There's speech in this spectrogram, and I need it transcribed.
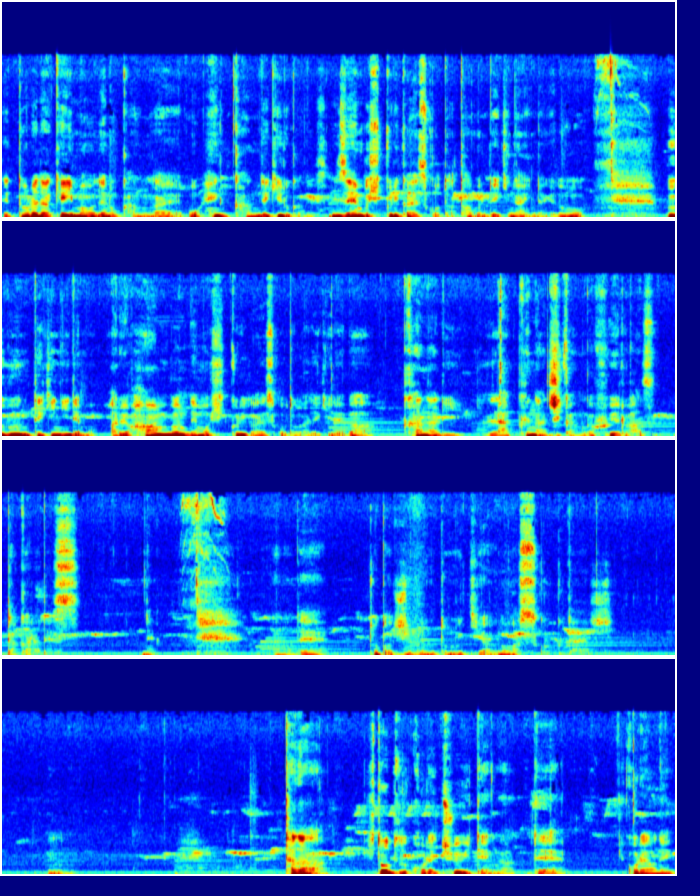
でどれだけ今までの考えを変換できるかです全部ひっくり返すことは多分できないんだけど部分的にでもあるいは半分でもひっくり返すことができればかなり楽な時間が増えるはずだからです。なのでちょっと自分と向き合うのはすごく大事。うん、ただ一つこれ注意点があってこれをね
